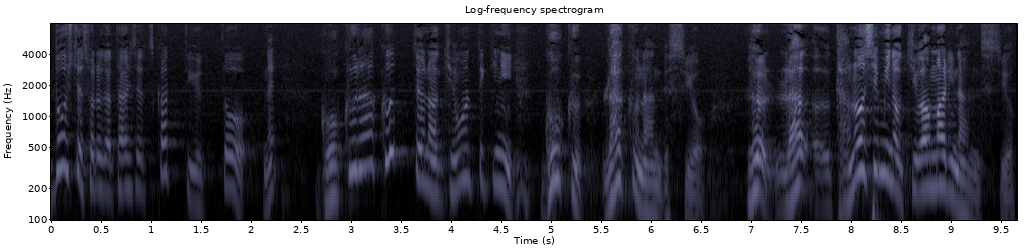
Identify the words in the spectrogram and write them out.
どうしてそれが大切かっていうとね極楽っていうのは基本的に極楽なんですよ。楽しみの極まりなんですよ。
